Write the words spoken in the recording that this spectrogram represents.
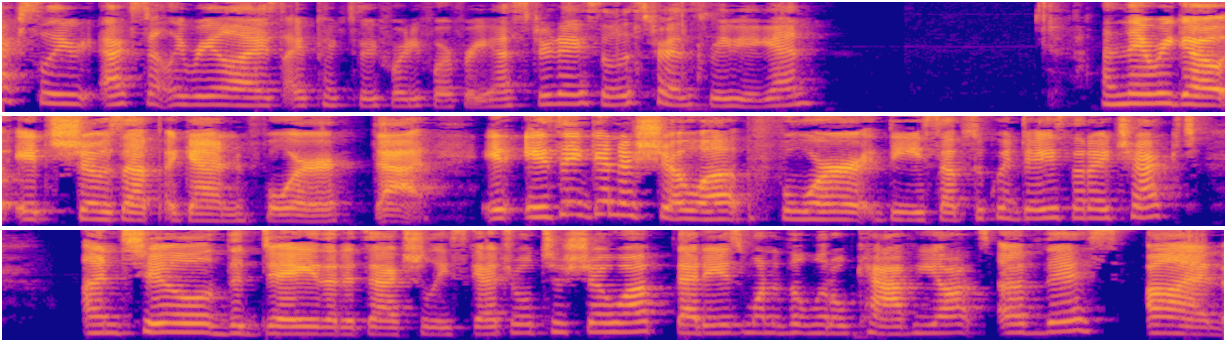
actually accidentally realized I picked 344 for yesterday. So let's try this baby again. And there we go. It shows up again for that. It isn't going to show up for the subsequent days that I checked until the day that it's actually scheduled to show up. That is one of the little caveats of this. Um,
